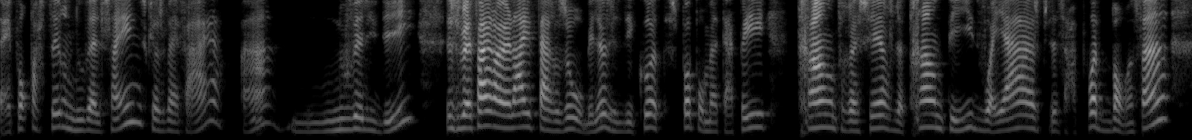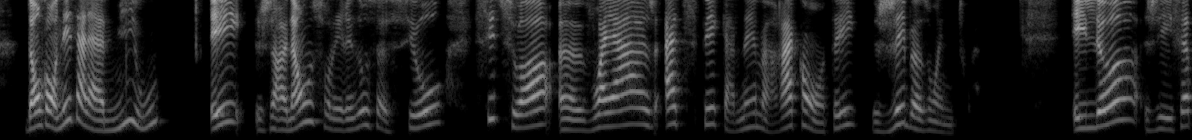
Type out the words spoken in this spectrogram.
Ben, pour partir une nouvelle chaîne, ce que je vais faire, hein, nouvelle idée, je vais faire un live par jour. Mais là, j'ai dit, écoute, je suis pas pour me taper 30 recherches de 30 pays de voyage, puis ça n'a pas de bon sens. Donc, on est à la mi-août. Et j'annonce sur les réseaux sociaux, si tu as un voyage atypique à venir me raconter, j'ai besoin de toi. Et là, j'ai fait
